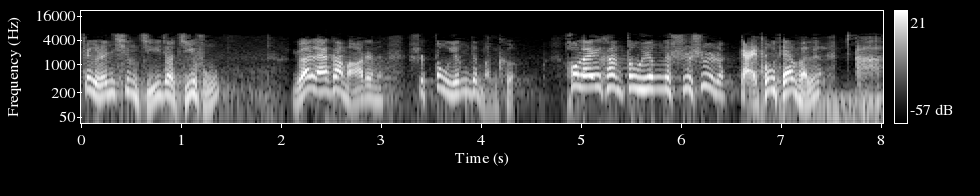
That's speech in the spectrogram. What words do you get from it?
这个人姓吉，叫吉福，原来干嘛的呢？是窦婴的门客。后来一看窦婴的失势了，改投田文了。啊，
